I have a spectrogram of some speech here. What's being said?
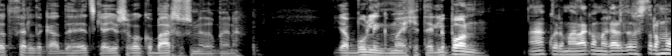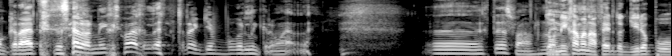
ό,τι θέλετε κάντε. Έτσι κι αλλιώς εγώ κομπάρσο είμαι εδώ πέρα. Για bullying μου έχετε. Λοιπόν, Άκου ρε μαλάκα, ο μεγαλύτερος τρομοκράτης τη Θεσσαλονίκη μας λέει τρώει και μπούλινγκ, ρε μαλάκα. Ε, Χτες πάμε. ναι. τον είχαμε αναφέρει τον κύριο που.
